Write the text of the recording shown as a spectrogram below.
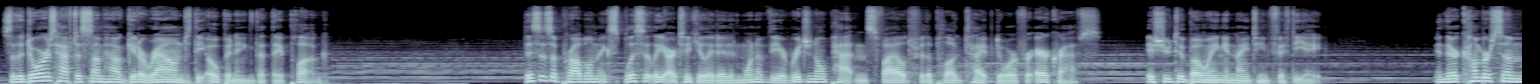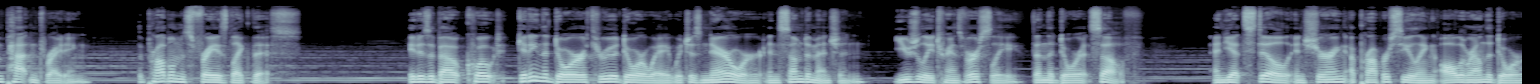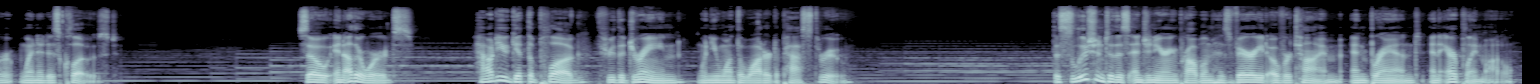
So the doors have to somehow get around the opening that they plug. This is a problem explicitly articulated in one of the original patents filed for the plug type door for aircrafts, issued to Boeing in 1958. In their cumbersome patent writing, the problem is phrased like this It is about, quote, getting the door through a doorway which is narrower in some dimension, usually transversely, than the door itself, and yet still ensuring a proper sealing all around the door when it is closed. So, in other words, how do you get the plug through the drain when you want the water to pass through? The solution to this engineering problem has varied over time and brand and airplane model.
